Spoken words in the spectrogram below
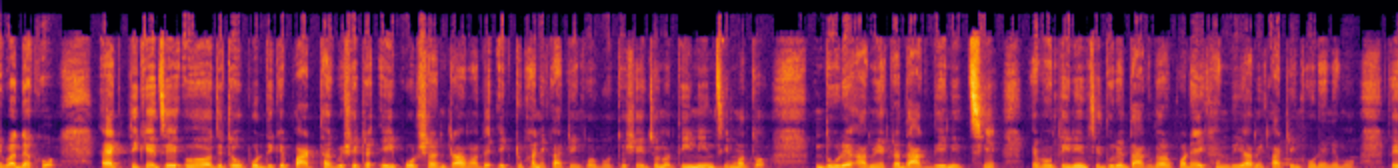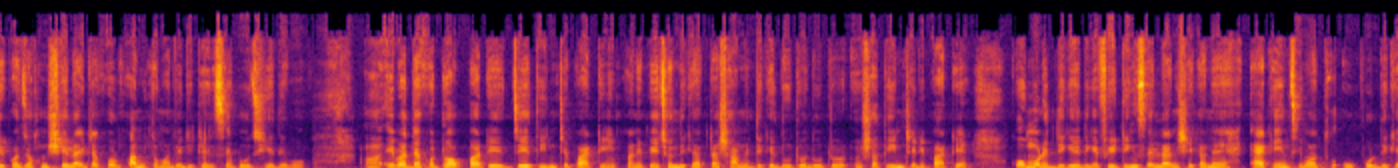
এবার দেখো, একদিকে যে যেটা উপর দিকে পার্ট থাকবে, সেটা এই পোর্শনটা আমাদের একটুখানি কাটিং করব। তো সেই জন্য তিন ইঞ্চি মতো দূরে আমি একটা দাগ দিয়ে নিচ্ছি এবং তিন ইঞ্চি দূরে দাগ দেওয়ার পরে এখান দিয়ে আমি কাটিং করে নেব। তো এরপর যখন সেলাইটা করব, আমি তোমাদের ডিটেলসে বুঝিয়ে দেব। এবার দেখো টপ পার্টের যে তিনটে পার্টি মানে পেছন দিকে একটা, সামনের দিকে দুটো দুটো তিনটেরই পার্টের কোমরের দিকে, এদিকে ফিটিংসের লাইন সেখানে এক ইঞ্চি মতো উপর দিকে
